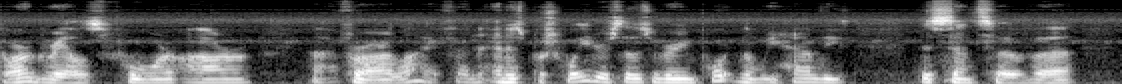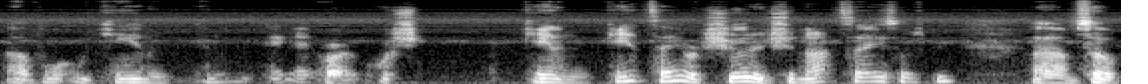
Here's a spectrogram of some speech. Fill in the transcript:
guardrails for our uh, for our life, and, and as persuaders, those are very important that we have these this sense of uh, of what we can and, and or, or can and can't say, or should and should not say, so to speak. Um, so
